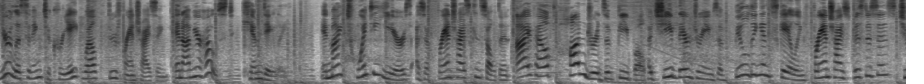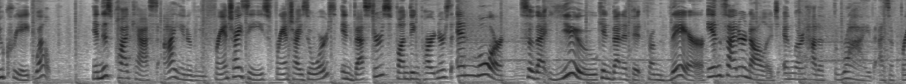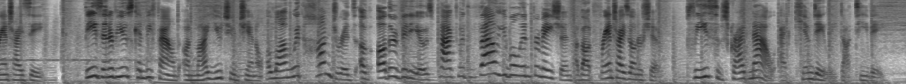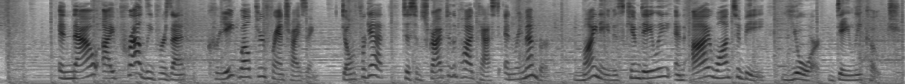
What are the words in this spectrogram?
You're listening to Create Wealth Through Franchising, and I'm your host, Kim Daly. In my 20 years as a franchise consultant, I've helped hundreds of people achieve their dreams of building and scaling franchise businesses to create wealth. In this podcast, I interview franchisees, franchisors, investors, funding partners, and more so that you can benefit from their insider knowledge and learn how to thrive as a franchisee. These interviews can be found on my YouTube channel, along with hundreds of other videos packed with valuable information about franchise ownership. Please subscribe now at kimdaly.tv. And now I proudly present Create Wealth Through Franchising. Don't forget to subscribe to the podcast and remember, my name is Kim Daly and I want to be your Daly coach.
